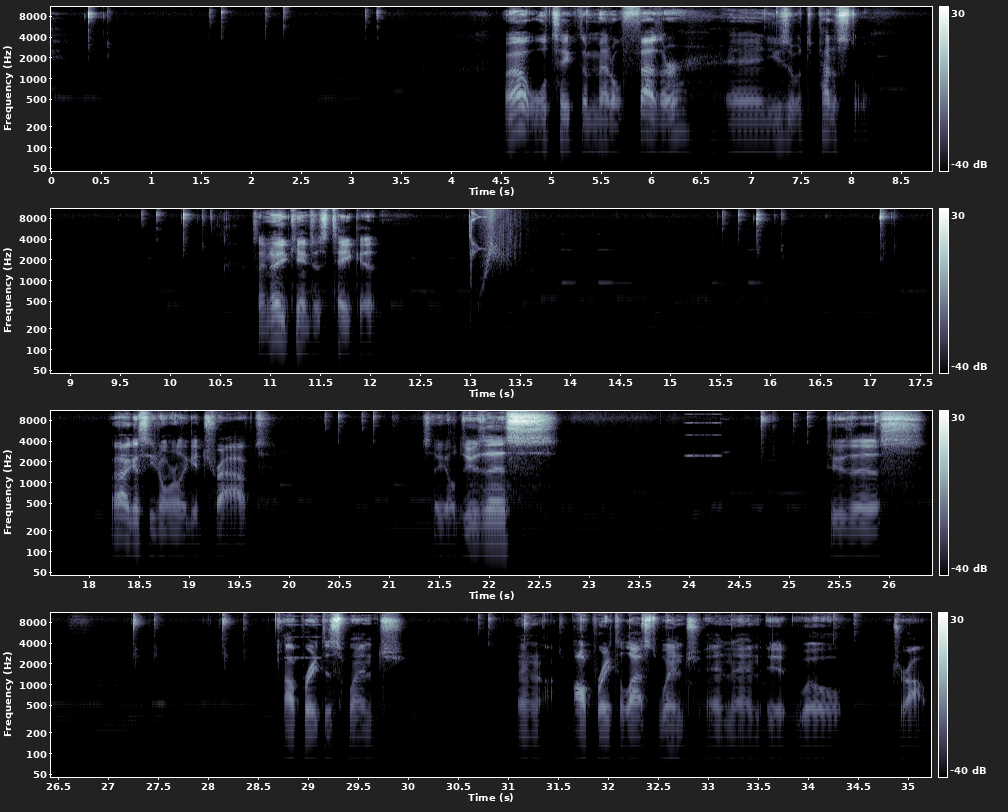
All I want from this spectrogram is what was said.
Well, we'll take the metal feather and use it with the pedestal. Because I know you can't just take it. Well, I guess you don't really get trapped. So you'll do this. Do this. Operate this winch. And operate the last winch, and then it will drop.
